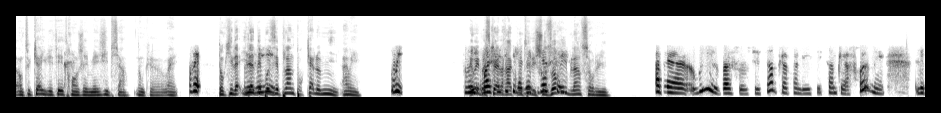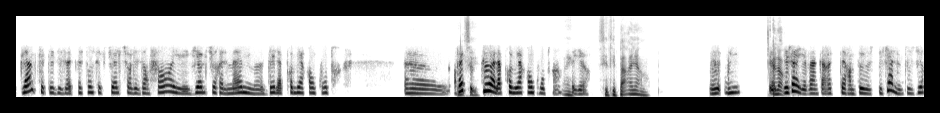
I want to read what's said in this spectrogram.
en tout cas, il était étranger, mais égyptien. Donc, ouais. Ouais. Donc, il a, il a oui. déposé plainte pour calomnie. Ah oui. Oui, Eh oui, parce qu'elle racontait des choses horribles hein, sur lui. Ah ben oui, bah, c'est- simple, enfin, c'est simple et affreux, mais les plaintes, c'était des agressions sexuelles sur les enfants et viols sur elle-même euh, dès la première rencontre. Euh, en Donc fait, que à la première rencontre, hein, Ouais. d'ailleurs. C'était pas rien. Euh, oui. Euh, Alors- Déjà, il y avait un caractère un peu spécial de se dire,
